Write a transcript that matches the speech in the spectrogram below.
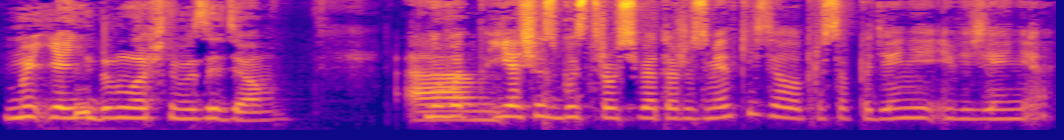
Мы, я не думала, что мы зайдем. Ну вот я сейчас быстро у себя тоже заметки сделала про совпадение и везение.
